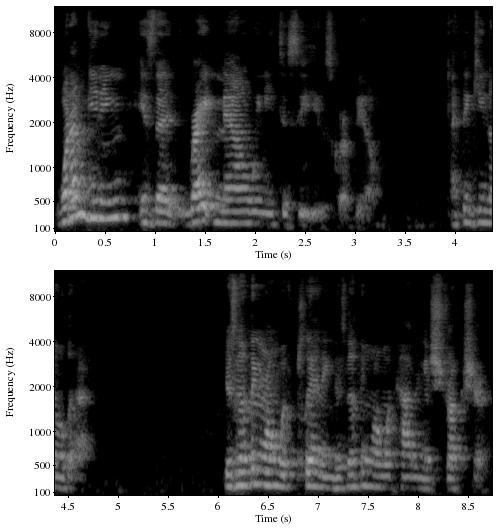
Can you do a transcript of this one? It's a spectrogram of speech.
What I'm getting is that right now we need to see you, Scorpio. I think you know that. There's nothing wrong with planning. There's nothing wrong with having a structure.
